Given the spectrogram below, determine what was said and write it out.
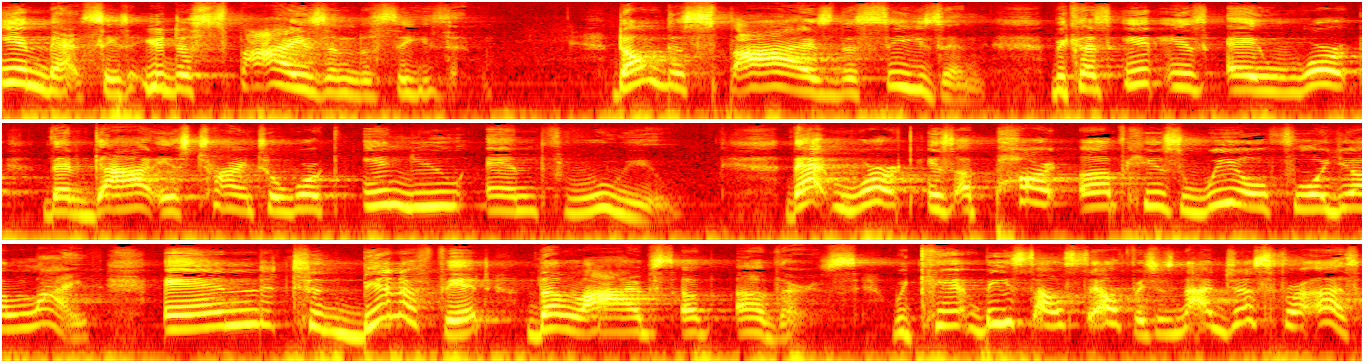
in that season. You're despising the season. Don't despise the season because it is a work that God is trying to work in you and through you. That work is a part of His will for your life and to benefit the lives of others. We can't be so selfish. It's not just for us,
